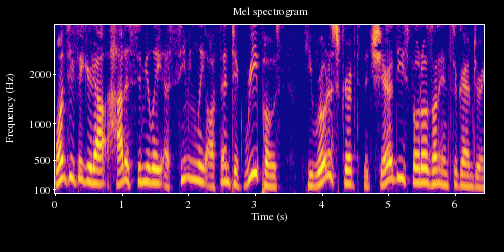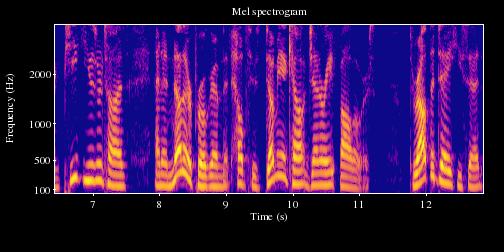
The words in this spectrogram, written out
Once he figured out how to simulate a seemingly authentic repost, he wrote a script that shared these photos on Instagram during peak user times and another program that helped his dummy account generate followers. Throughout the day, he said,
